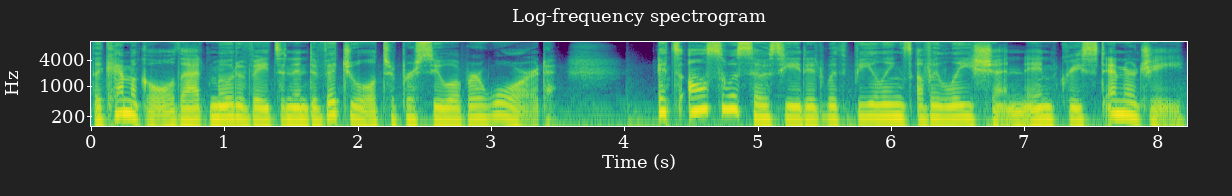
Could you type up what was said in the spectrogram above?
the chemical that motivates an individual to pursue a reward. It's also associated with feelings of elation, increased energy,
